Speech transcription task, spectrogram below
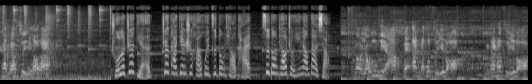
看没有？自己调台。除了这点，这台电视还会自动调台，自动调整音量大小。你看我遥控器啊，没按着它自己走，你看它自己走。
